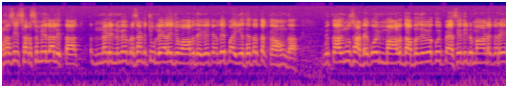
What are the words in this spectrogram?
ਹੁਣ ਅਸੀਂ ਸਰਸ ਮੇਲਾ ਲਿੱਤਾ 99% ਝੂਲੇ ਵਾਲੇ ਜਵਾਬ ਦੇ ਗਏ ਕਹਿੰਦੇ ਭਾਈ ਇੱਥੇ ਤਾਂ ਧੱਕਾ ਹੁੰਦਾ। ਵੀ ਕੱਲ ਨੂੰ ਸਾਡੇ ਕੋਈ ਮਾਲ ਦੱਬ ਦੇਵੇ ਕੋਈ ਪੈਸੇ ਦੀ ਡਿਮਾਂਡ ਕਰੇ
